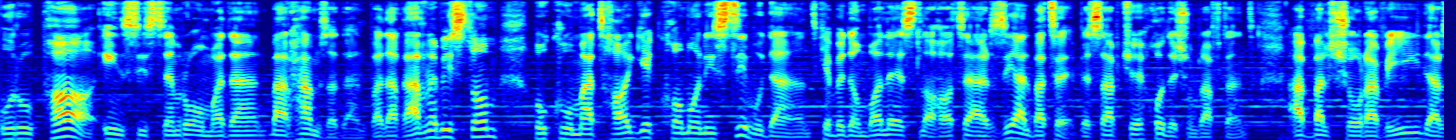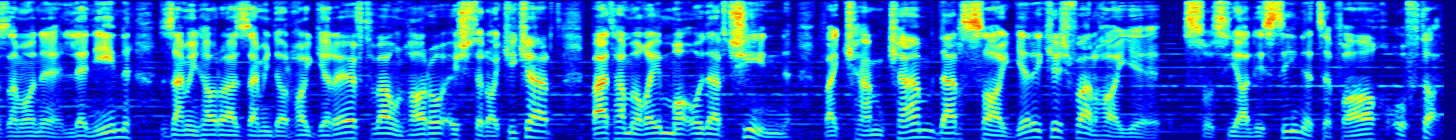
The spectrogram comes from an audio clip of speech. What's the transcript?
اروپا این سیستم رو اومدن برهم زدند و در قرن بیستم حکومت های کمونیستی بودند که به دنبال اصلاحات ارزی البته به سبک خودشون رفتند. اول شوروی در زمان لنین زمین ها رو از زمیندارها گرفت و اونها رو اشتراکی کرد. بعد هم آقای ماو در چین و کم کم در سایر کشورهای سوسیالیستی این اتفاق افتاد.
